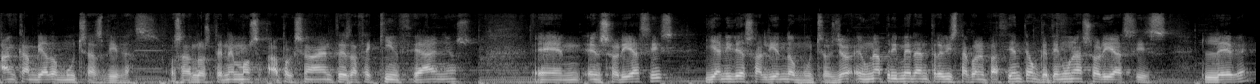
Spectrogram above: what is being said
han cambiado muchas vidas. O sea, los tenemos aproximadamente desde hace 15 años en, en psoriasis y han ido saliendo muchos. Yo en una primera entrevista con el paciente, aunque tenga una psoriasis leve,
